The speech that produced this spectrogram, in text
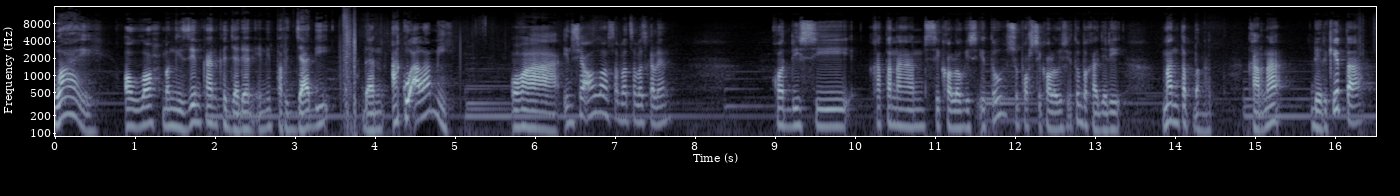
why Allah mengizinkan kejadian ini terjadi dan aku alami. Wah, insya Allah sahabat-sahabat sekalian, kondisi ketenangan psikologis itu, support psikologis itu bakal jadi mantep banget. Karena diri kita,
